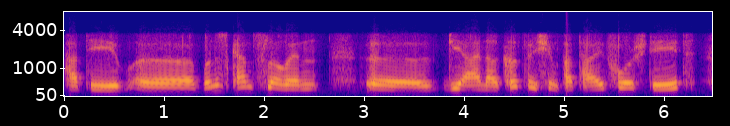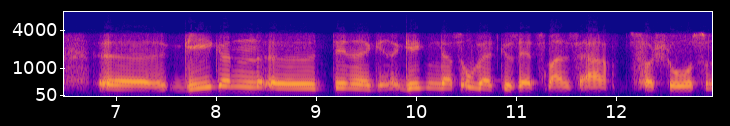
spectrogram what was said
hat die äh, Bundeskanzlerin, äh, die einer christlichen Partei vorsteht, äh, gegen, äh, den, gegen das Umweltgesetz meines Erachtens verstoßen.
